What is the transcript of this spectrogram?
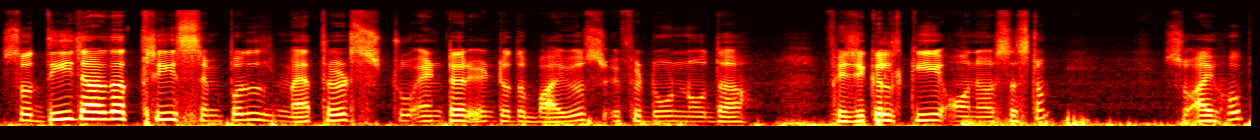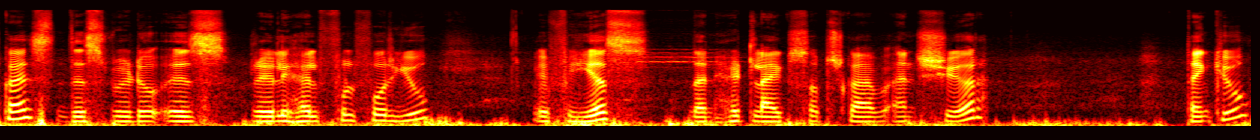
So these are the three simple methods to enter into the BIOS if you don't know the physical key on your system so i hope guys this video is really helpful for you. If yes then hit like subscribe and share. Thank you.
